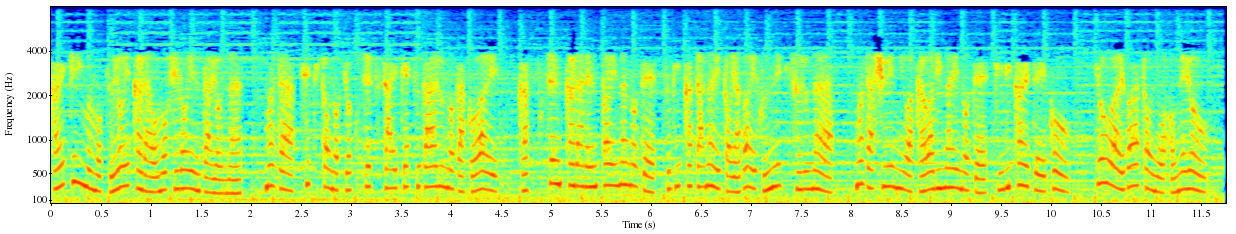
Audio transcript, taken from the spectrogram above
下位チームも強いから面白いんだよな。まだシティとの直接対決があるのが怖い。カップ戦から連敗なので次勝たないとヤバい雰囲気するなまだ首位には変わりないので切り替えていこう。今日はエバートンを褒めよう。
